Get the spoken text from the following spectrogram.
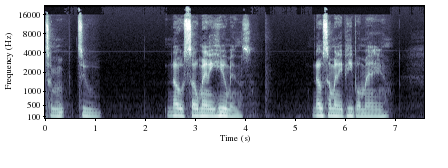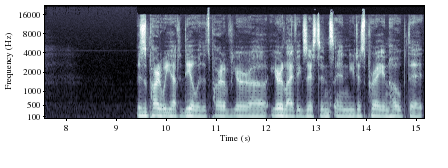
to to know so many humans, know so many people, man. This is part of what you have to deal with. It's part of your uh, your life existence, and you just pray and hope that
